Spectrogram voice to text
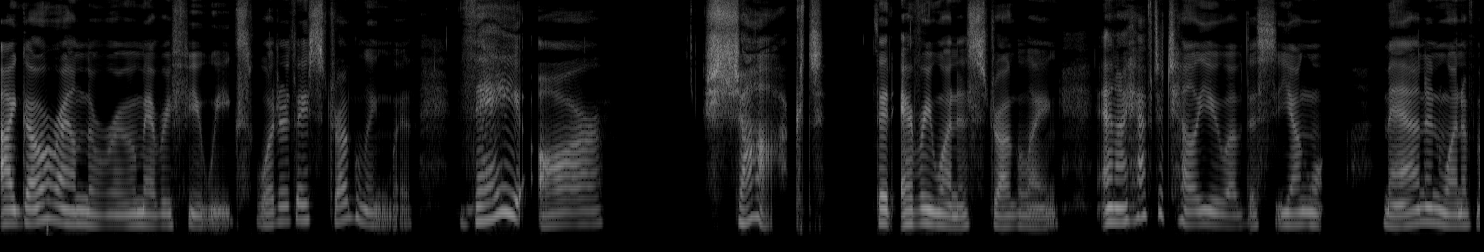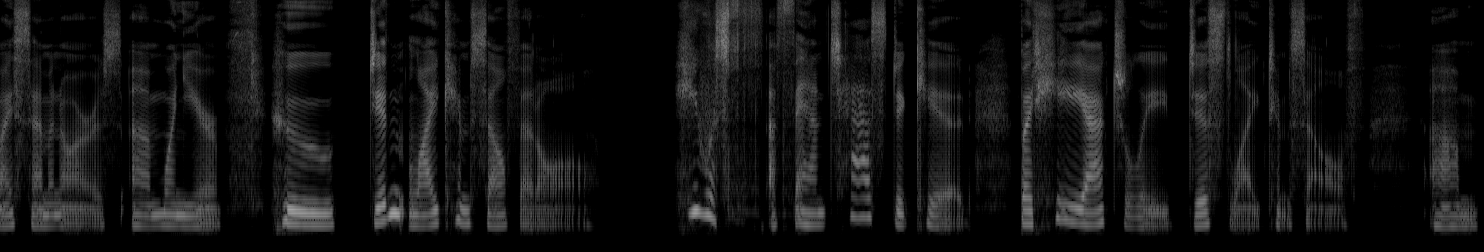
I go around the room every few weeks. What are they struggling with? They are shocked that everyone is struggling. And I have to tell you of this young man in one of my seminars um, one year who didn't like himself at all. He was a fantastic kid, but he actually disliked himself. Um,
